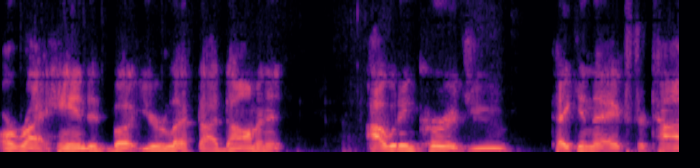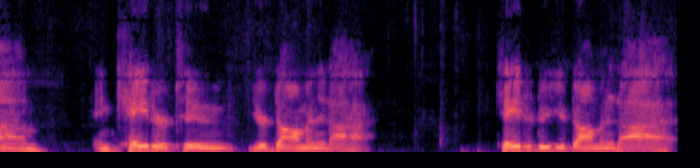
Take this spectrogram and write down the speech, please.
are right-handed, but you're left eye dominant. I would encourage you taking the extra time and cater to your dominant eye. Cater to your dominant eye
